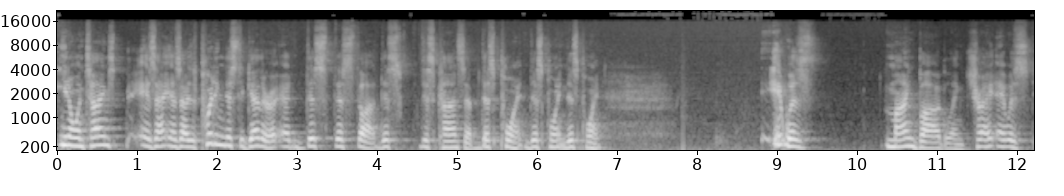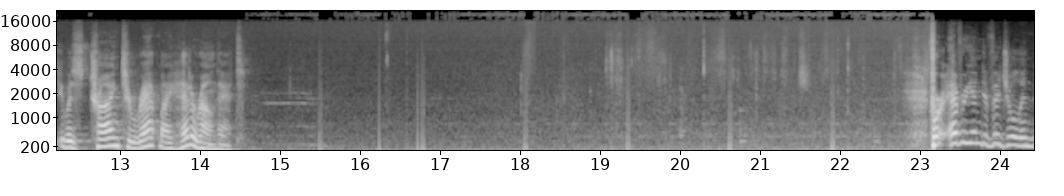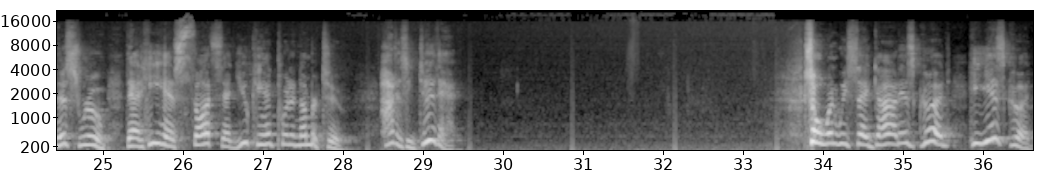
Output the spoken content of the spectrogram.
You know, in times as I, as I was putting this together, at this, this thought, this, this concept, this point, this point, this point, it was mind boggling. Try, it, was, it was trying to wrap my head around that. For every individual in this room, that he has thoughts that you can't put a number to. How does he do that? So when we say God is good, He is good.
